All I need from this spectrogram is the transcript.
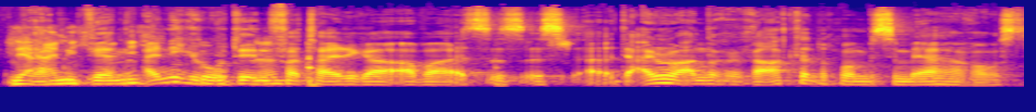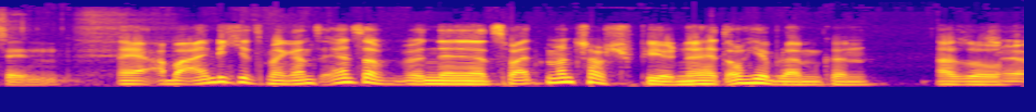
Ja, ja eigentlich wir haben einige gut, gute ne? Innenverteidiger, aber es ist, ist, der ein oder andere ragt da noch mal ein bisschen mehr heraus. Den. Naja, aber eigentlich jetzt mal ganz ernsthaft, wenn der in der zweiten Mannschaft spielt, ne, hätte auch hier bleiben können. Also. Ja,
